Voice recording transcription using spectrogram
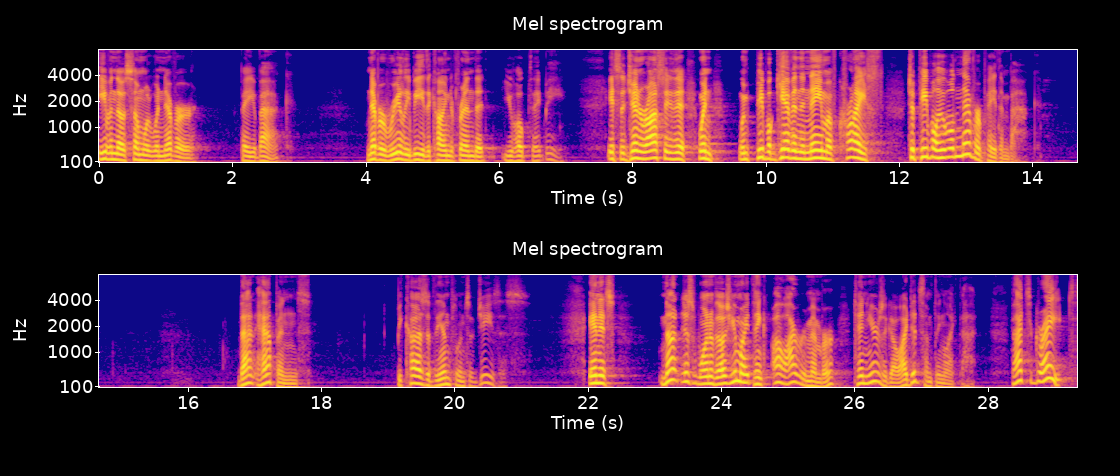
even though someone would never pay you back, never really be the kind of friend that you hoped they'd be. It's the generosity that when, when people give in the name of Christ to people who will never pay them back. That happens because of the influence of Jesus. And it's not just one of those. You might think, oh, I remember 10 years ago I did something like that. That's great.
